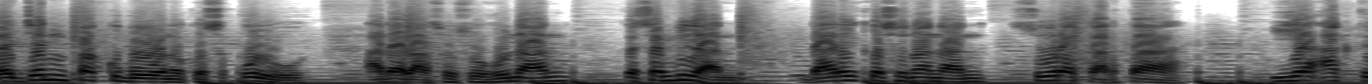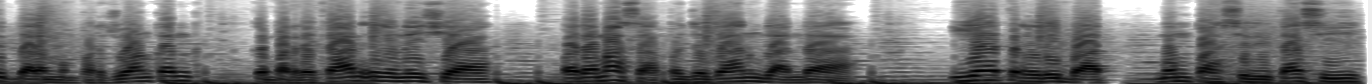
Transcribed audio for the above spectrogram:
Legend Pakubuwono ke-10 adalah susuhunan ke-9 dari Kesunanan Surakarta. Ia aktif dalam memperjuangkan kemerdekaan Indonesia pada masa penjajahan Belanda. Ia terlibat memfasilitasi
